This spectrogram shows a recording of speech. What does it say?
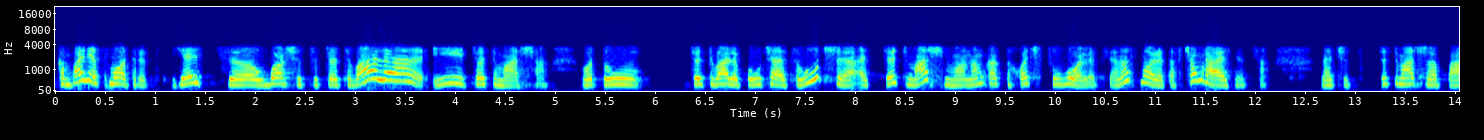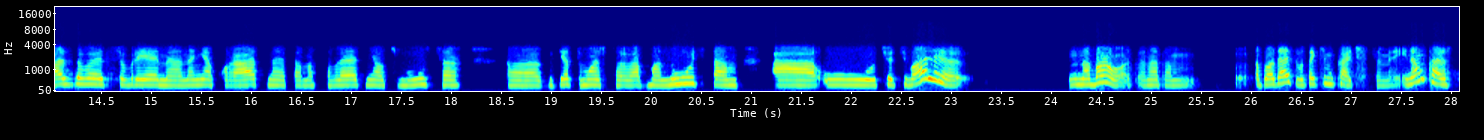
компания смотрит, есть э, уборщица тетя Валя и тетя Маша. Вот у тети Вали получается лучше, а тетя Маша нам как-то хочется уволить. И она смотрит, а в чем разница? Значит, Если Маша опаздывает все время, она неаккуратная, там оставляет мелкий мусор, э, где-то может обмануть там, а у тети Вали наоборот, она там обладает вот такими качествами. И нам кажется,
